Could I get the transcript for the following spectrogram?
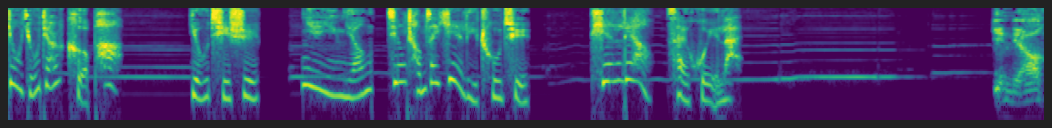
又有点可怕。尤其是聂隐娘经常在夜里出去，天亮才回来。隐娘，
